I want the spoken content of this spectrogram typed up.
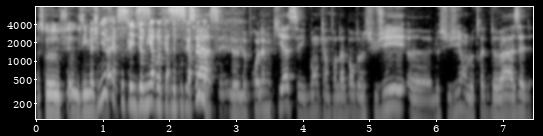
Parce que vous imaginez bah, faire toutes les demi-heures faire des coupures ça, pubs le, le problème qu'il y a, c'est bon quand on aborde un sujet, euh, le sujet on le traite de A à Z.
